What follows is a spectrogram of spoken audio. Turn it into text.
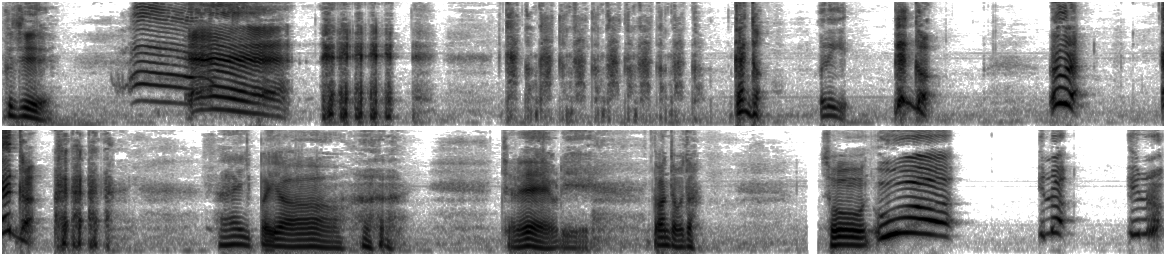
그지? 에! 가끔, 가끔, 가끔, 가끔, 가끔, 가끔. 가끔! 우리. 가끔! 어머나! 가끔! 아, 이뻐요. 잘해, 우리. 또 앉아보자. 손, 우와! 일어나! 일어나!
